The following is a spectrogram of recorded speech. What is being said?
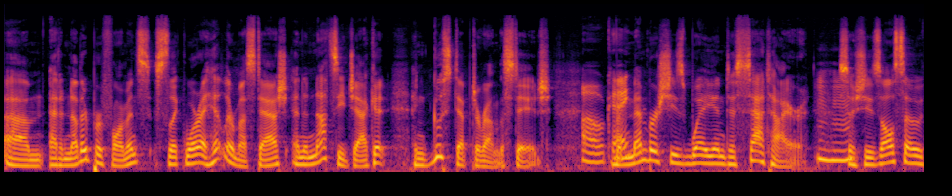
Um, at another performance slick wore a hitler mustache and a nazi jacket and goose stepped around the stage. Okay. Remember, she's way into satire. So she's also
